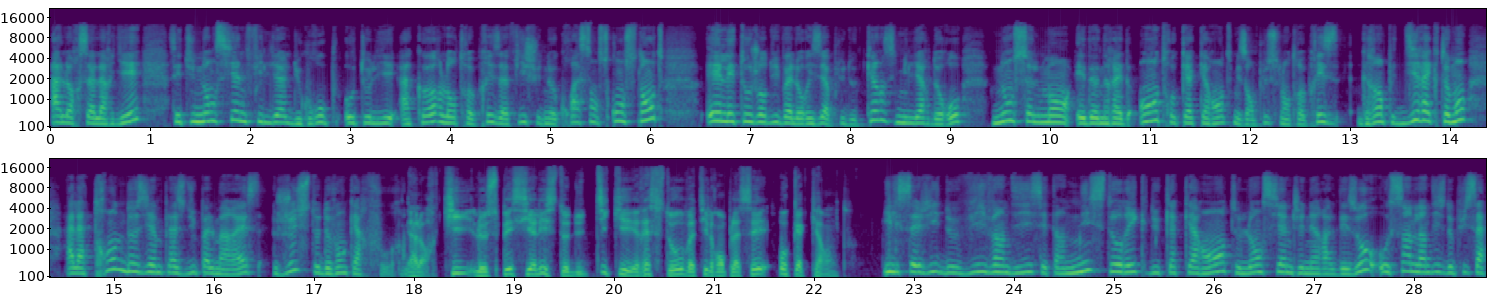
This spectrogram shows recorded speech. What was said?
à leurs salariés. C'est une ancienne filiale du groupe hôtelier Accor. L'entreprise affiche une croissance constante. Elle est aujourd'hui valorisée à plus de 15 milliards d'euros. Non seulement Edenred entre au CAC 40, mais en plus l'entreprise grimpe directement à la 32e place du palmarès, juste devant Carrefour. Alors, qui, le spécialiste du ticket resto, va-t-il remplacer au CAC 40 il s'agit de Vivendi, c'est un historique du CAC 40, l'ancienne générale des eaux, au sein de l'indice depuis sa,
